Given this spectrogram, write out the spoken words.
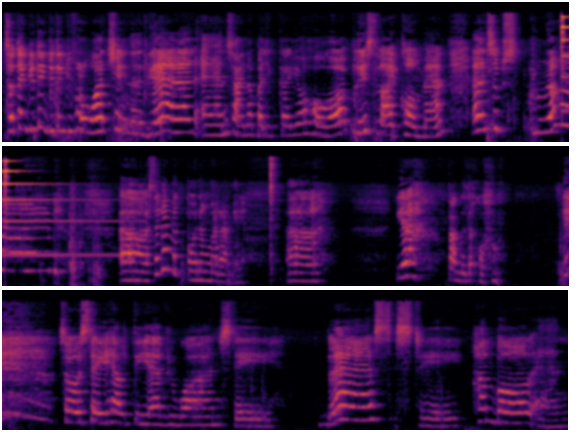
So, thank you, thank you, thank you for watching again. And sana balik kayo ho. Please like, comment, and subscribe. Uh, salamat po ng marami. Uh, yeah pagod ako. so, stay healthy everyone. Stay blessed. Stay humble. And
